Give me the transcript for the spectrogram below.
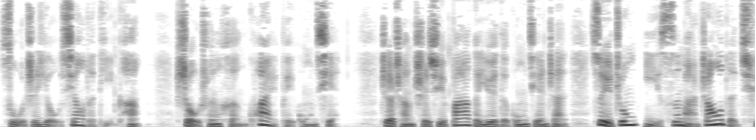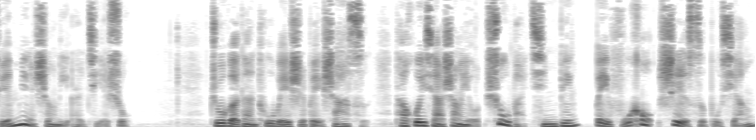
组织有效的抵抗，寿春很快被攻陷。这场持续八个月的攻坚战，最终以司马昭的全面胜利而结束。诸葛诞突围时被杀死，他麾下尚有数百亲兵，被俘后誓死不降。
